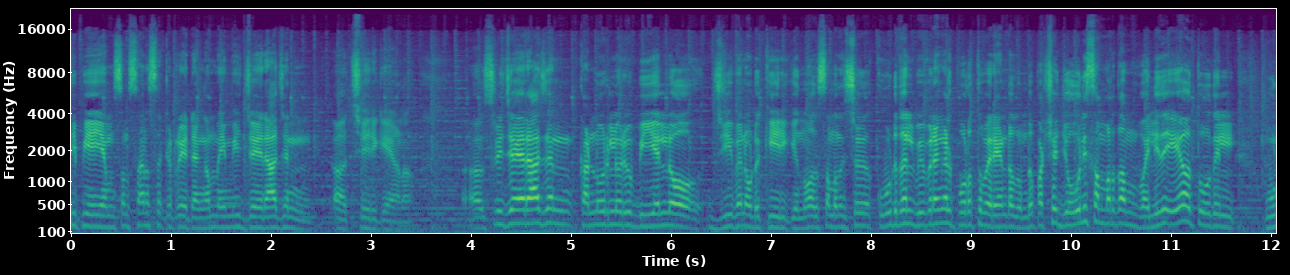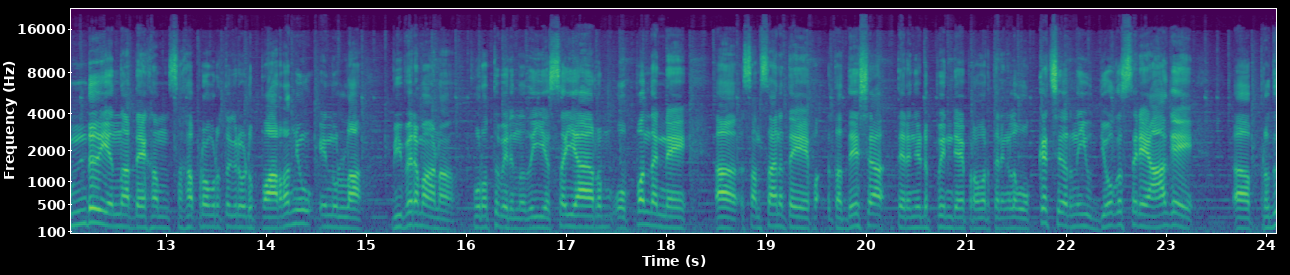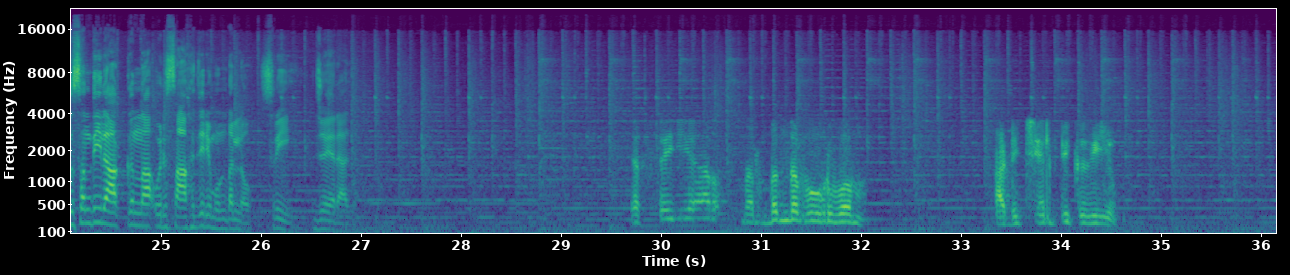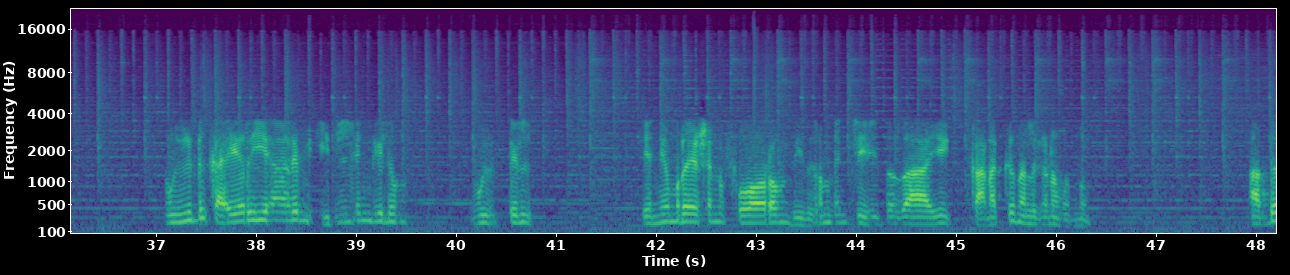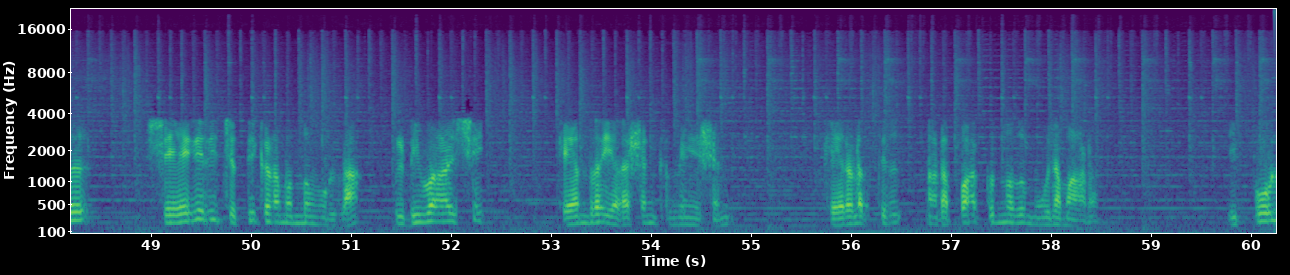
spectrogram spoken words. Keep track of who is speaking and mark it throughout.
Speaker 1: C P I M സംസ്ഥാന secretariat അംഗം M V Jayarajan ചേരുകയാണ്. ശ്രീ ജയരാജൻ കണ്ണൂരിൽ ഒരു ബി എൽ ഒ ജീവൻ ഒടുക്കിയിരിക്കുന്നു. അത് സംബന്ധിച്ച് കൂടുതൽ വിവരങ്ങൾ പുറത്തു വരേണ്ടതുണ്ട്. പക്ഷേ ജോലി സമ്മർദ്ദം വലിയ തോതിൽ ഉണ്ട് എന്ന് അദ്ദേഹം സഹപ്രവർത്തകരോട് പറഞ്ഞു എന്നുള്ള വിവരമാണ് പുറത്തു വരുന്നത്. ഈ എസ് ഐ ആറും ഒപ്പം തന്നെ സംസ്ഥാനത്തെ തദ്ദേശ തെരഞ്ഞെടുപ്പിന്റെ പ്രവർത്തനങ്ങളും ഒക്കെ ചേർന്ന് ഈ ഉദ്യോഗസ്ഥരെ ആകെ പ്രതിസന്ധിയിലാക്കുന്ന ഒരു സാഹചര്യമുണ്ടല്ലോ Shri Jayarajan.
Speaker 2: S I R നിർബന്ധപൂർവം അടിച്ചേൽപ്പിക്കുകയും വീട് കയറിയാലും ഇല്ലെങ്കിലും വീട്ടിൽ എന്യൂമറേഷൻ ഫോറം വിതരണം ചെയ്തതായി കണക്ക് നൽകണമെന്നും അത് ശേഖരിച്ചെത്തിക്കണമെന്നുമുള്ള പിടിവാശി കേന്ദ്ര ഇലക്ഷൻ കമ്മീഷൻ കേരളത്തിൽ നടപ്പാക്കുന്നത് മൂലമാണ്. ഇപ്പോൾ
